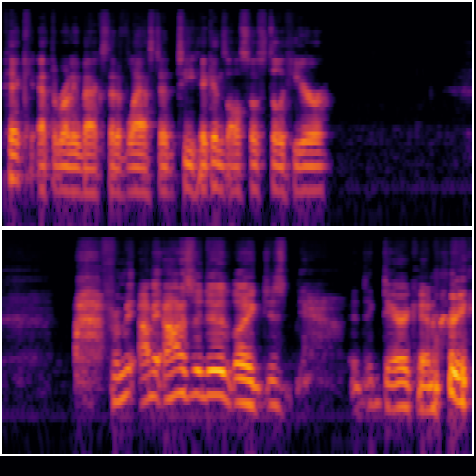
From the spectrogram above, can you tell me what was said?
pick at the running backs that have lasted. Tee Higgins also still here. for me, I mean, honestly, dude, like just think Derrick Henry.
